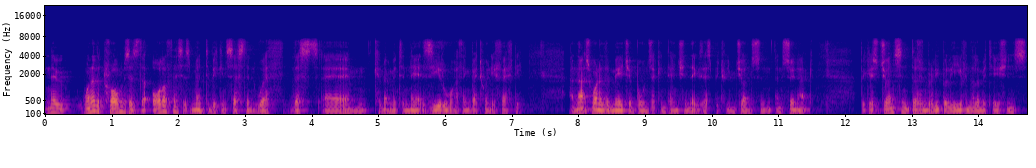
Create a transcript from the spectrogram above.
Now, one of the problems is that all of this is meant to be consistent with this um, commitment to net zero, I think, by 2050. And that's one of the major bones of contention that exists between Johnson and Sunak because Johnson doesn't really believe in the limitations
